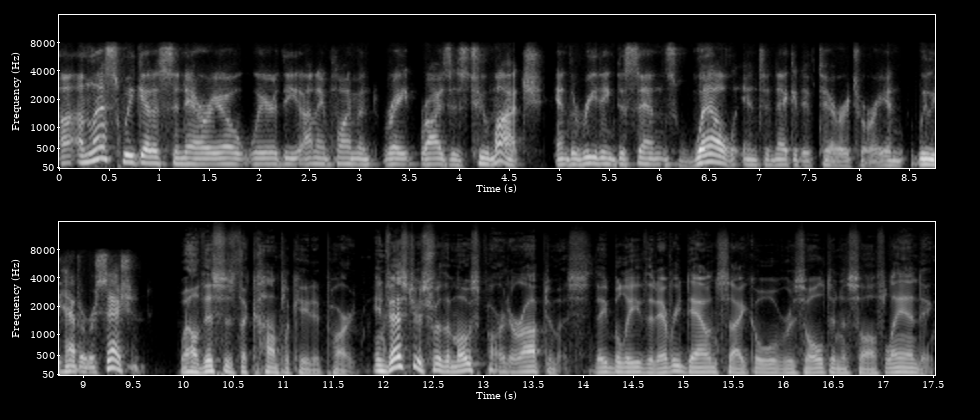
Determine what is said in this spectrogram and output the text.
uh, unless we get a scenario where the unemployment rate rises too much and the reading descends well into negative territory and we have a recession. Well, this is the complicated part. Investors, for the most part, are optimists. They believe that every down cycle will result in a soft landing.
